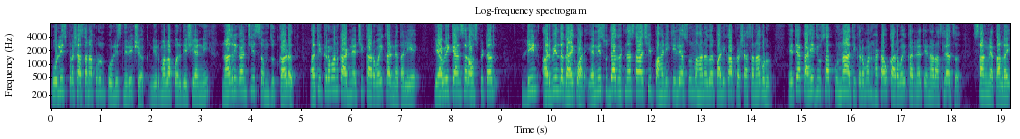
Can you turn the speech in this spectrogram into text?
पोलीस प्रशासनाकडून पोलीस निरीक्षक निर्मला परदेशी यांनी नागरिकांची समजूत काढत अतिक्रमण काढण्याची कारवाई करण्यात आली आहे. यावेळी cancer hospital dean Arvind Gaikwad यांनी सुद्धा घटनास्थळाची पाहणी केली असून महानगरपालिका प्रशासनाकडून येत्या काही दिवसात पुन्हा अतिक्रमण हटाव कारवाई करण्यात येणार असल्याचं सांगण्यात आलंय.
